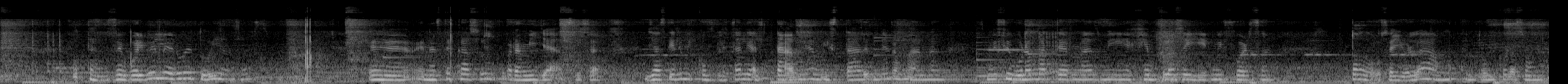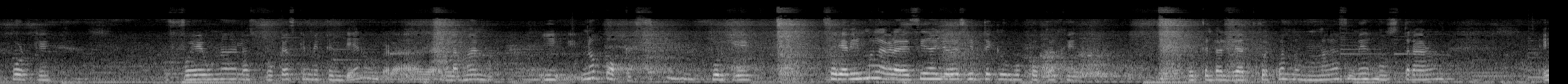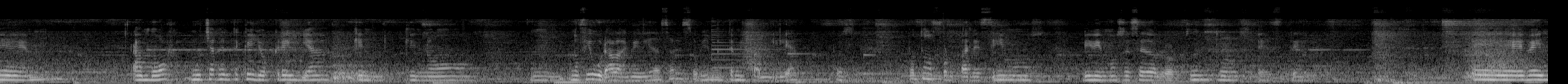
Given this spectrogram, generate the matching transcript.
puta, se vuelve el héroe tuya, ¿sabes? Eh, en este caso, para mí ya, o sea, ya tiene mi completa lealtad, mi amistad, es mi hermana, es mi figura materna, es mi ejemplo a seguir, mi fuerza, todo. O sea, yo la amo con todo mi corazón porque fue una de las pocas que me tendieron, ¿verdad? La mano. Y no pocas, porque sería bien malagradecida yo decirte que hubo poca gente, porque en realidad fue cuando más me mostraron eh, amor, mucha gente que yo creía que, que no, no figuraba en mi vida, ¿sabes? Obviamente mi familia, pues, pues nos fortalecimos, vivimos ese dolor juntos, este, eh, eh,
